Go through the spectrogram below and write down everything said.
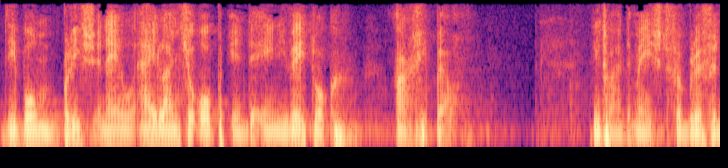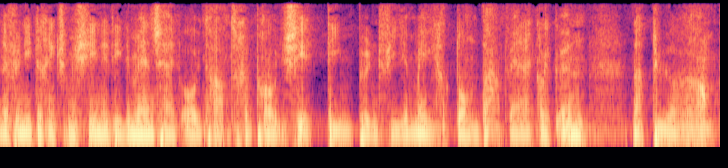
die bom blies een heel eilandje op in de Eniwetok archipel. Niet waar, de meest verbluffende vernietigingsmachine die de mensheid ooit had geproduceerd. 10,4 megaton, daadwerkelijk een natuurramp.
